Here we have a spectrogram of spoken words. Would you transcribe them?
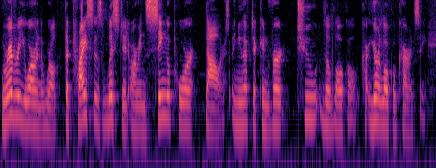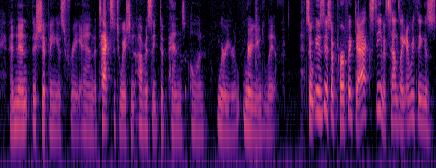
wherever you are in the world, the prices listed are in Singapore dollars, and you have to convert to the local, your local currency. And then the shipping is free. And the tax situation obviously depends on where, you're, where you live. So is this a perfect act? Steve, it sounds like everything is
